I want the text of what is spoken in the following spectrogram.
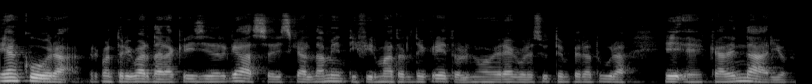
E ancora, per quanto riguarda la crisi del gas, riscaldamenti, firmato il decreto, le nuove regole su temperatura e eh, calendario.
